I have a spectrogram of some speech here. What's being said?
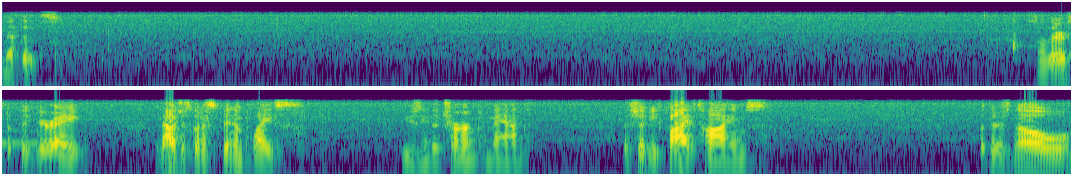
methods. So there's the figure 8. Now it's just going to spin in place using the turn command. It should be five times but there's no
